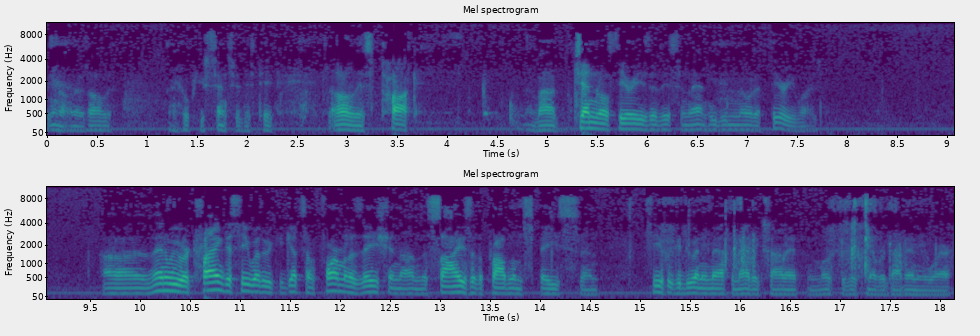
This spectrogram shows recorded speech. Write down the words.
You know, there's all this, I hope you censor this tape. All this talk about general theories of this and that, and he didn't know what a theory was. Uh, then we were trying to see whether we could get some formalization on the size of the problem space and see if we could do any mathematics on it, and most of us never got anywhere.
